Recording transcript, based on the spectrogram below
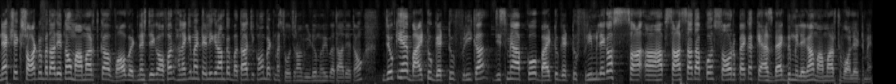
नेक्स्ट एक शॉर्ट में बता देता हूँ मामार्थ का वाव वेडनेसडे का ऑफ़र हालाँकि मैं टेलीग्राम पे बता चुका हूँ बट मैं सोच रहा हूँ वीडियो में भी बता देता हूँ, जो कि है buy two get two free का, जिसमें आपको buy two get two free मिलेगा और आप साथ साथ आपको सौ रुपए का कैशबैक भी मिलेगा मामार्थ वॉलेट में।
